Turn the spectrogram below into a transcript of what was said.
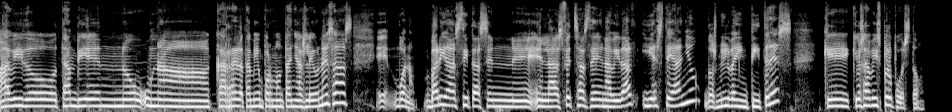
Ha habido también una carrera también por montañas leonesas. Eh, bueno, varias citas en, eh, en las fechas de Navidad y este año, 2023, ¿qué, qué os habéis propuesto?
